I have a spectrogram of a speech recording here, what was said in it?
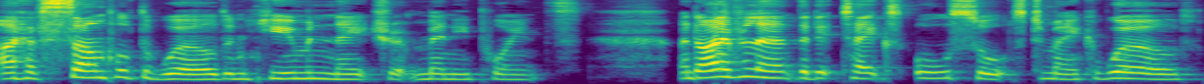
I have sampled the world and human nature at many points, and I've learnt that it takes all sorts to make a world.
